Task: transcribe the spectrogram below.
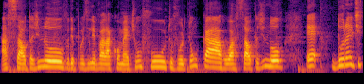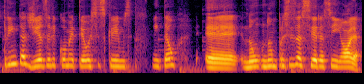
assalta de novo, depois ele vai lá, comete um furto, furta um carro, assalta de novo. É, durante 30 dias ele cometeu esses crimes. Então, é, não, não precisa ser assim, olha,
